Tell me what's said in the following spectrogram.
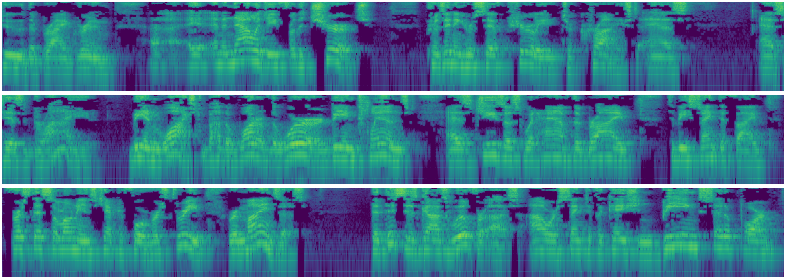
to the bridegroom. Uh, an analogy for the church presenting herself purely to Christ as, as his bride, being washed by the water of the word, being cleansed as Jesus would have the bride to be sanctified. 1 Thessalonians chapter 4 verse 3 reminds us that this is God's will for us, our sanctification, being set apart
